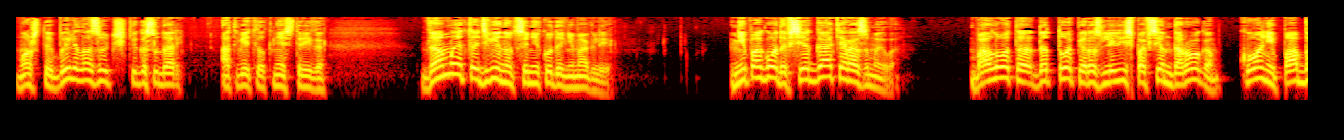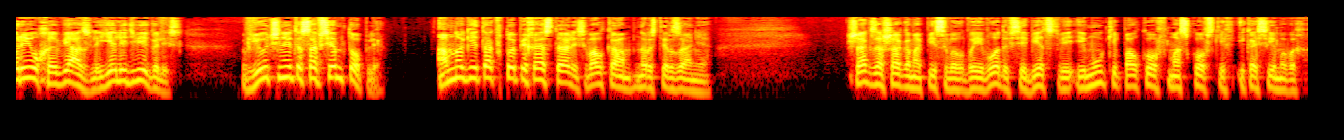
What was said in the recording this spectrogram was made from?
Может, и были лазутчики, государь, — ответил князь Трига. — Да мы-то двинуться никуда не могли. Непогода все гати размыла. Болото до топи разлились по всем дорогам, кони по брюхо вязли, еле двигались. Вьючные-то совсем топли, а многие так в топях и остались, волкам на растерзание. Шаг за шагом описывал воеводы все бедствия и муки полков московских и Касимовых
